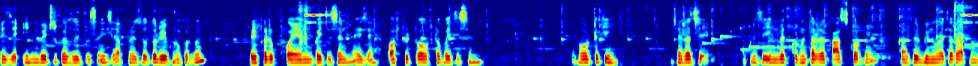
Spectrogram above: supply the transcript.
এই যে ইনভাইটের কাজ হইতেছে, এই যে, আপনি যত রেফার করবেন রেফার পয়েন্ট পাইতেছেন, এই যে পারফেক্ট পাওয়ারটা পাইতেছেন। পাওয়ারটা কি? যারা যে আপনি যে ইনভাইট করবেন, তারা কাজ করবে। কাজের বিনিময়ে তারা আপনার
